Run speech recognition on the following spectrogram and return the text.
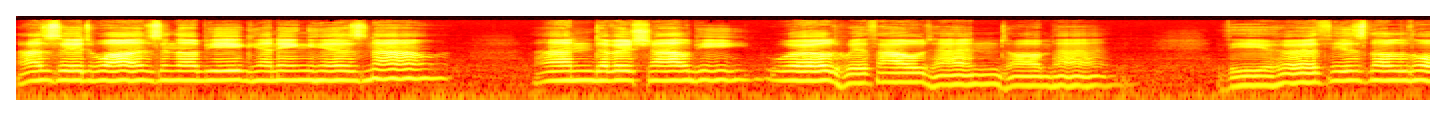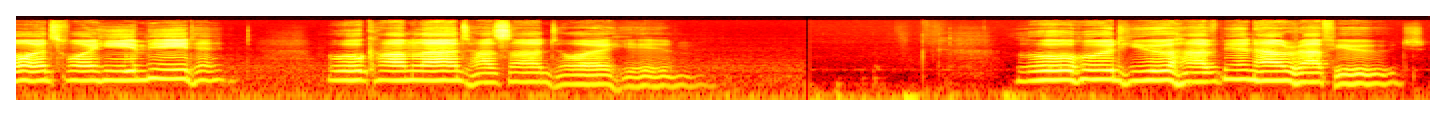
as it was in the beginning is now, and ever shall be, world without end. Amen. The earth is the Lord's, for he made it. O come, let us adore him. Lord, you have been our refuge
